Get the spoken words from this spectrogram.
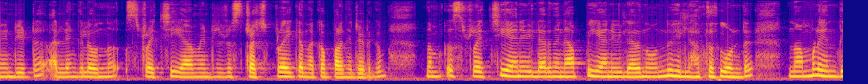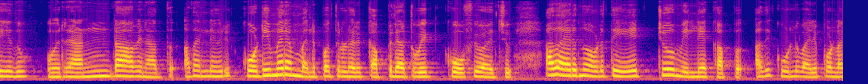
വേണ്ടിയിട്ട് അല്ലെങ്കിൽ ഒന്ന് സ്ട്രെച്ച് ചെയ്യാൻ വേണ്ടിയിട്ട് ഒരു സ്ട്രെച്ച് ബ്രേക്ക് എന്നൊക്കെ പറഞ്ഞിട്ട് എടുക്കും. നമുക്ക് സ്ട്രെച്ച് ചെയ്യാനും ഇല്ലായിരുന്നു നാപ്പ് ചെയ്യാനും ഇല്ലായിരുന്നു ഒന്നും ഇല്ലാത്തത് കൊണ്ട് നമ്മൾ എന്ത് ചെയ്തു? ഒരു രണ്ടാവിനകത്ത് അതല്ലേ ഒരു കൊടിമരം വലുപ്പത്തിലുള്ള ഒരു കപ്പിനകത്ത് പോയി കോഫി വാങ്ങിച്ചു അതായിരുന്നു അവിടുത്തെ ഏറ്റവും വലിയ കപ്പ്. അതിൽ കൂടുതൽ വലിപ്പമുള്ള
